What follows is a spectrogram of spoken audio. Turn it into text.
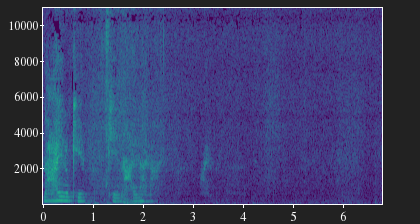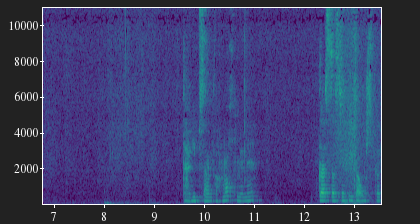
Nein, okay. Okay, nein, nein, nein. Da gibt es einfach noch mehr, ne? Oder ist das der Hinterausgang?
